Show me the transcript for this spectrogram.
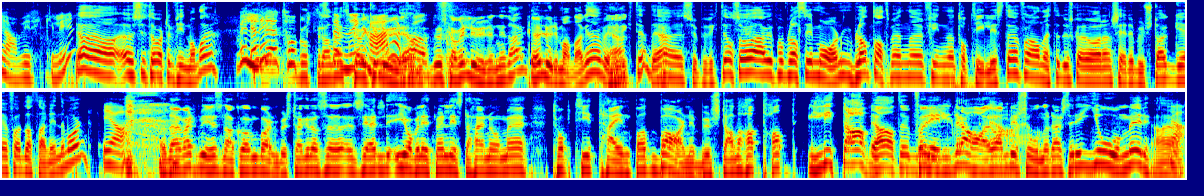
Ja, virkelig. Ja, ja, jeg syns det har vært en fin mandag. Ja, Veldig. Ja, topp stemning her, hvert. Du skal vel lure den i dag? Ja, Lure mandagen er veldig Ja. viktig. Det er superviktig. Og så er vi på plass i morgen, annet med en fin topp ti-liste. For Anette, du skal jo arrangere bursdag for datteren din i morgen. Ja. Og Det har vært mye snakk om barnebursdager, Altså, så, så jeg jobber litt med en liste her nå med topp ti tegn på at barnebursdagene har tatt litt av. Ja, det- Foreldre har jo ambisjoner der så det ljomer. Ja.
